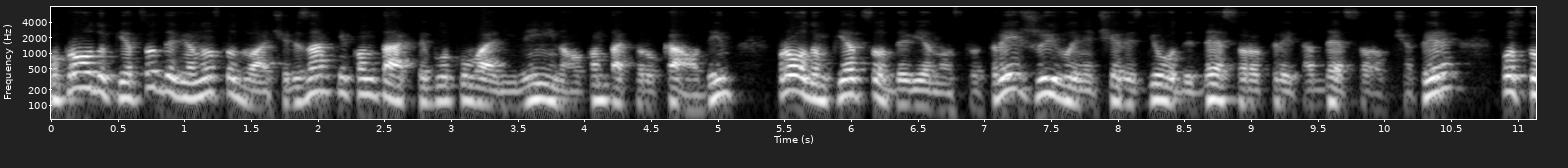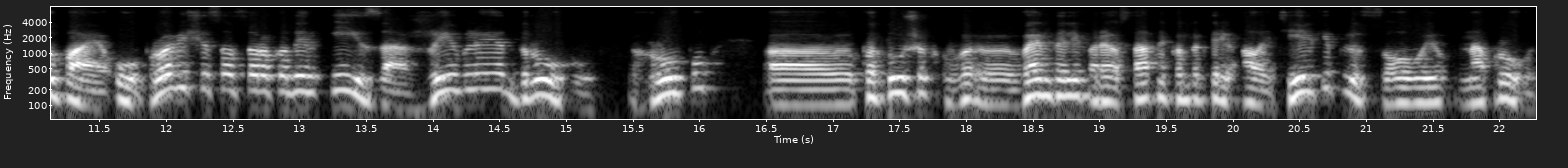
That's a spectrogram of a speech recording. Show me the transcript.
по проводу 592 через замкні контакти блокувальні лінійного контактору К1 проводом 593 живлення через діоди D43 та D44 поступає у провід 641 і заживлює другу групу е, котушок е, вентилів реостатних контакторів, але тільки плюсовою напругою.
